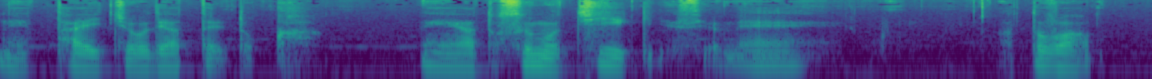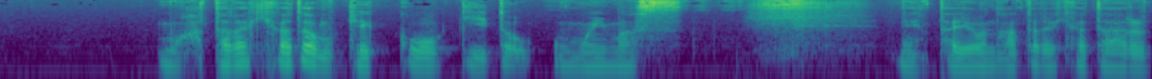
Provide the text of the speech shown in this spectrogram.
ね、体調であったりとか、えあと住む地域ですよね。あとは、もう働き方も結構大きいと思います。ね、多様な働き方ある、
